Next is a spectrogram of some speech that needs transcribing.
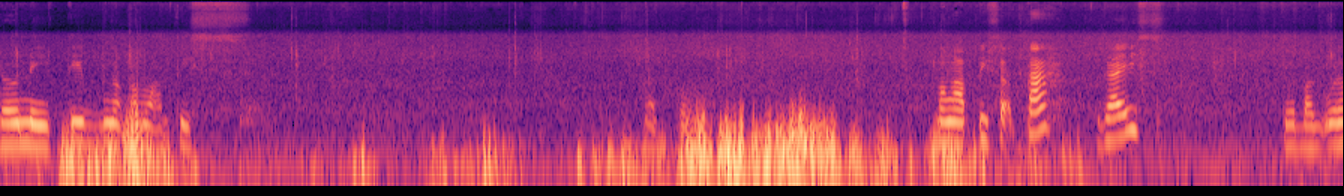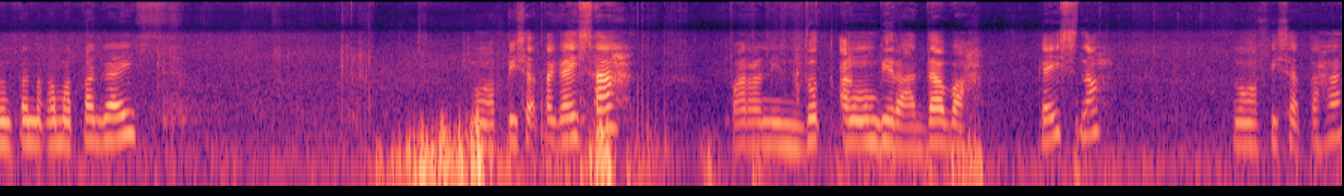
Daw native nga kamatis. Ato. Mga pisa ta, guys. Kaya bago lang ta nakamata, guys. Mga pisa ta, guys, ha? Para nindot ang birada ba? Guys, no? Mga pisa ta, ha?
